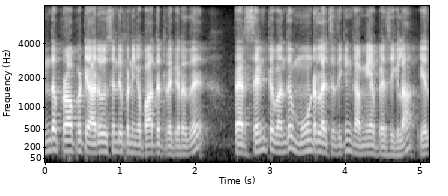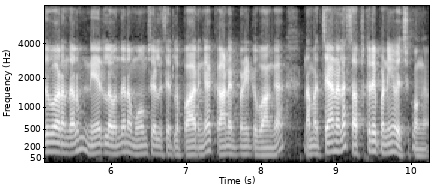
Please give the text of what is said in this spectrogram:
இந்த ப்ராப்பர்ட்டி அறுபது சென்ட் இப்போ நீங்கள் பார்த்துட்டு இருக்கிறது பெர் சென்ட் வந்து மூன்று லட்சத்துக்கும் கம்மியாக பேசிக்கலாம். எதுவாக இருந்தாலும் நேரில் வந்து நம்ம ஹோம் சேல் செட்டில் பாருங்கள் கான்டாக்ட் பண்ணிவிட்டு வாங்க. நம்ம சேனலை சப்ஸ்கிரைப் பண்ணி வச்சுக்கோங்க.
